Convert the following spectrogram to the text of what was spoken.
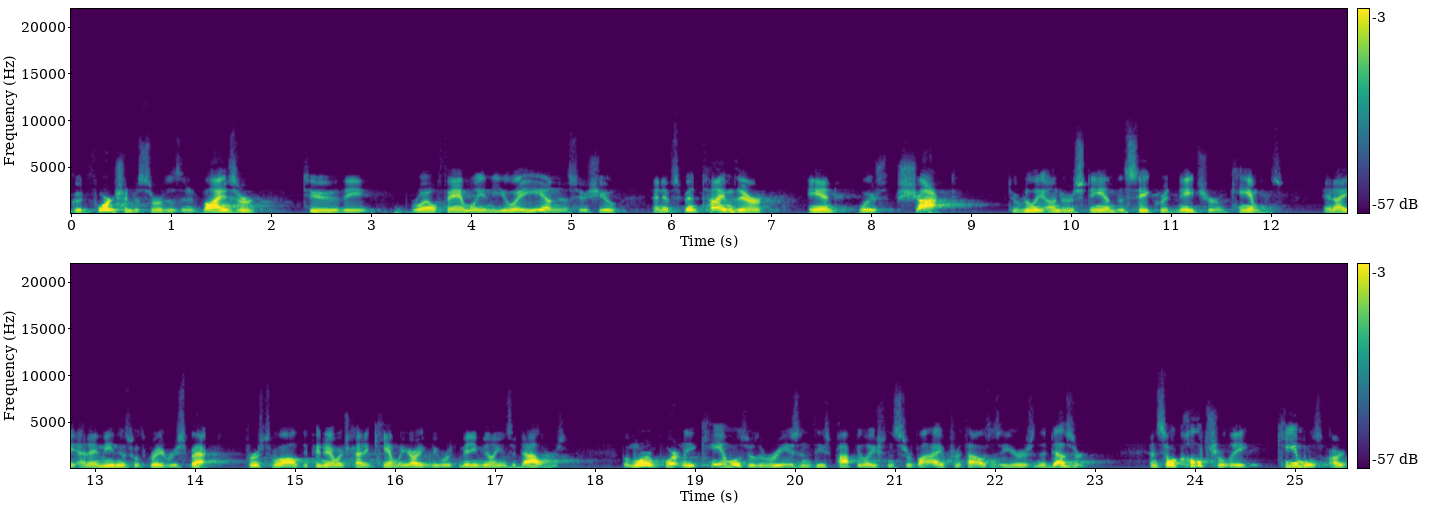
good fortune to serve as an advisor to the royal family in the UAE on this issue and have spent time there and was shocked to really understand the sacred nature of camels. And I, and I mean this with great respect. First of all, depending on which kind of camel you are, it can be worth many millions of dollars. But more importantly, camels are the reason these populations survived for thousands of years in the desert. And so culturally, camels are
